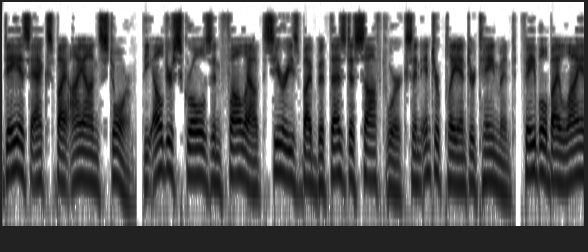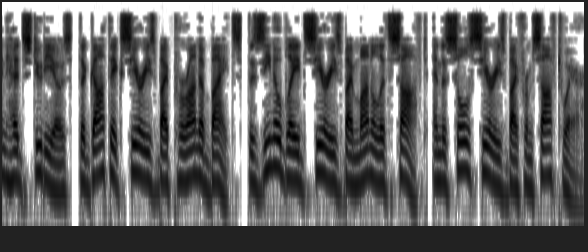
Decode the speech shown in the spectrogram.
Deus Ex by Ion Storm, the Elder Scrolls and Fallout series by Bethesda Softworks and Interplay Entertainment, Fable by Lionhead Studios, the Gothic series by Piranha Bytes, the Xenoblade series by Monolith Monolith Soft, and the Souls series by From Software.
